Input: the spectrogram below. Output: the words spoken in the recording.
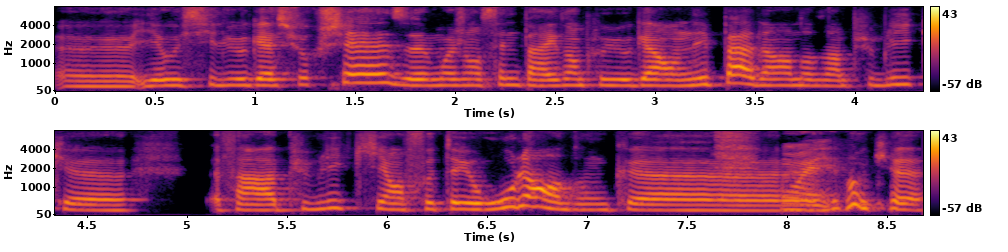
il y a aussi le yoga sur chaise. Moi, j'enseigne par exemple le yoga en EHPAD, hein, dans un public enfin un public qui est en fauteuil roulant. Donc, euh, donc euh,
